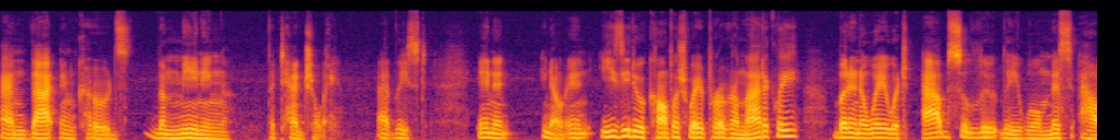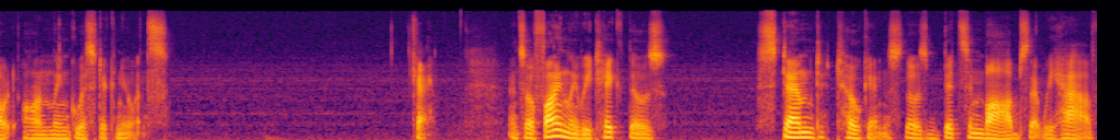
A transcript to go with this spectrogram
And that encodes the meaning potentially, at least in an you know, in an easy to accomplish way programmatically, but in a way which absolutely will miss out on linguistic nuance. Okay. And so finally we take those stemmed tokens, those bits and bobs that we have,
